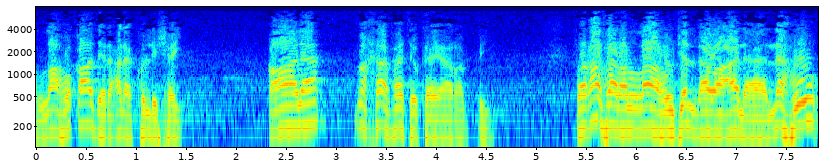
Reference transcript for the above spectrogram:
الله قادر على كل شيء. قال مخافتك يا ربي. فغفر الله جل وعلا له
